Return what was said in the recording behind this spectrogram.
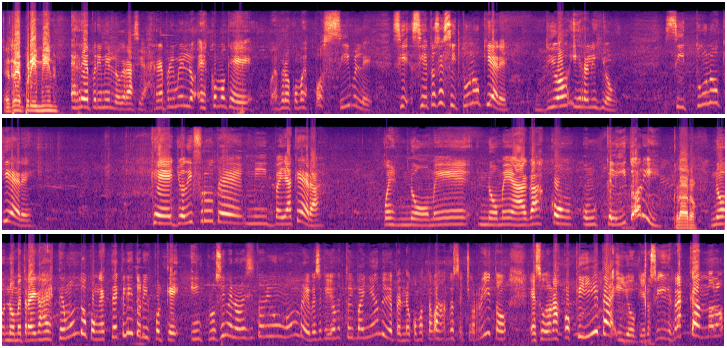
Reprimir. Es reprimirlo, gracias. Reprimirlo es como que, pero ¿cómo es posible? Si, si entonces, si tú no quieres Dios y religión, si tú no quieres que yo disfrute mi bellaquera, pues no me, no me hagas con un clítoris. Claro. No, no me traigas a este mundo con este clítoris porque inclusive no necesito ni un hombre. Hay veces que yo me estoy bañando y depende de cómo está bajando ese chorrito, eso da unas cosquillitas y yo quiero seguir rascándolo.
